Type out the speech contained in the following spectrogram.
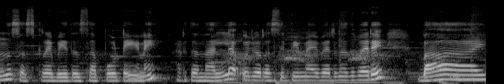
ഒന്ന് സബ്സ്ക്രൈബ് ചെയ്ത് സപ്പോർട്ട് ചെയ്യണേ. അടുത്ത നല്ല ഒരു റെസിപ്പിയുമായി വരുന്നത് വരെ. ബായ്.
